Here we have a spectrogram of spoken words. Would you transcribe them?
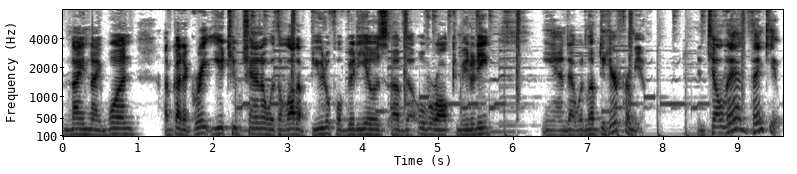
0991. I've got a great YouTube channel with a lot of beautiful videos of the overall community, and I would love to hear from you. Until then, thank you.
